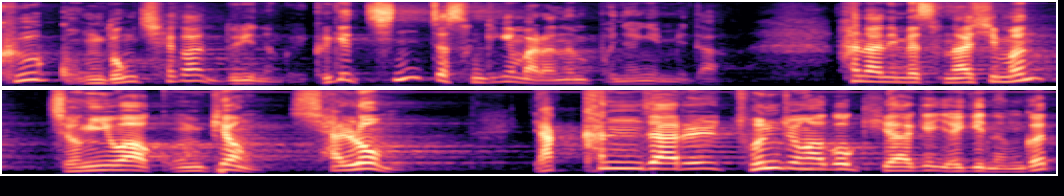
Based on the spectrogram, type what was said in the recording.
그 공동체가 누리는 거예요. 그게 진짜 성경이 말하는 번영입니다. 하나님의 선하심은 정의와 공평, 샬롬, 약한 자를 존중하고 귀하게 여기는 것,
